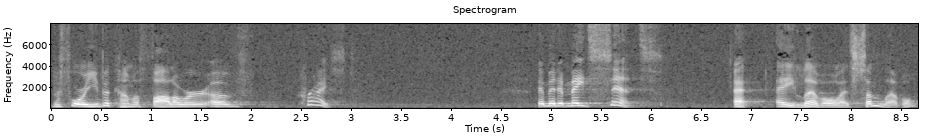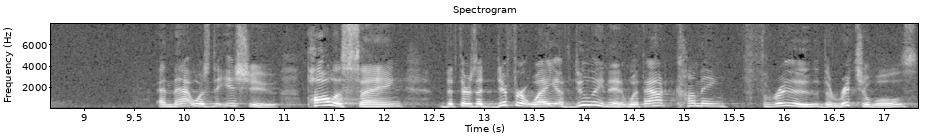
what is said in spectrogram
before you become a follower of Christ? I mean, it made sense at a level, at some level. And that was the issue. Paul is saying that there's a different way of doing it without coming through the rituals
